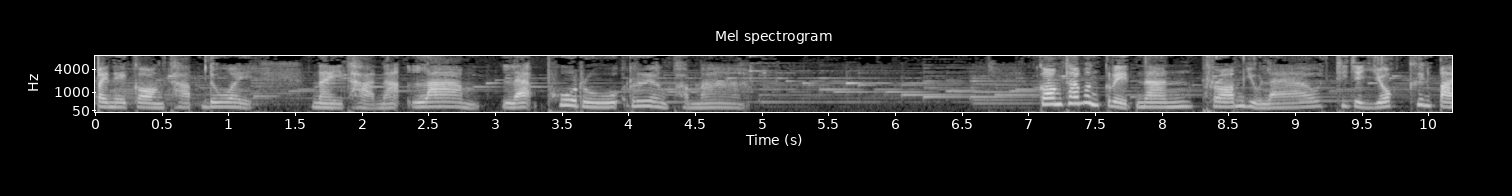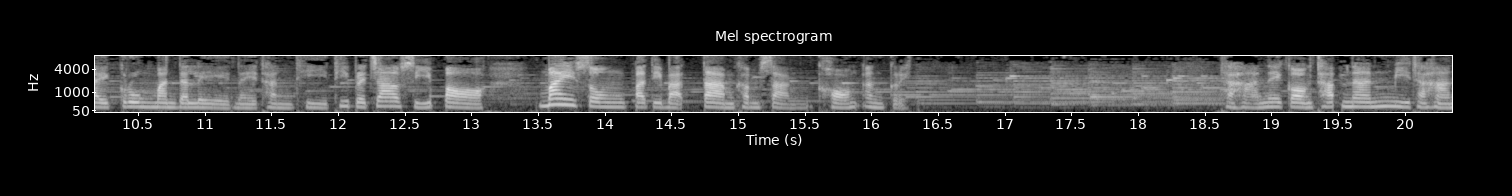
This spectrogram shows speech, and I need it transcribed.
ไปในกองทัพด้วย ในฐานะล่ามและผู้รู้เรื่องพมา่า กองทัพอังกฤษนั้นพร้อมอยู่แล้วที่จะยกขึ้นไปกรุงมันเดเลในทันทีที่พระเจ้าสีปอ ไม่ทรงปฏิบัติตามคำสั่งของอังกฤษทหารในกองทัพนั้นมีทหาร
